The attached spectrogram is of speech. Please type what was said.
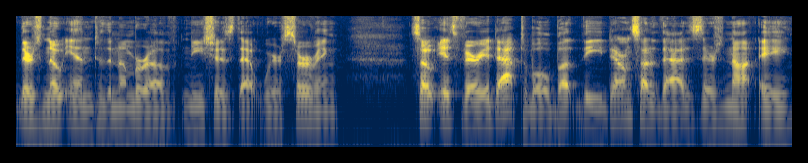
there's no end to the number of niches that we're serving, so it's very adaptable. But the downside of that is there's not a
